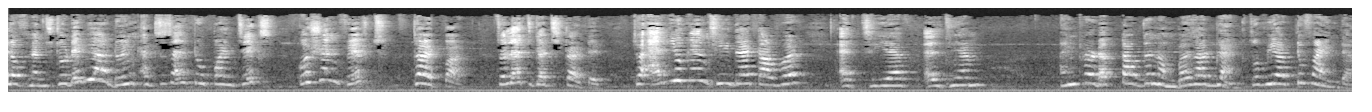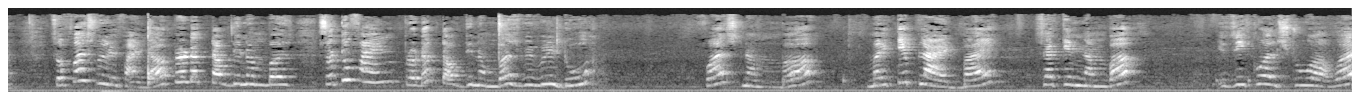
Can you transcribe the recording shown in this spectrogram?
Hello friends, today we are doing exercise 2.6 question 5th third part. So let's get started. So as you can see that our HCF, LCM and product of the numbers are blank. So we have to find them. So first we will find our product of the numbers. So to find product of the numbers we will do first number multiplied by second number is equals to our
